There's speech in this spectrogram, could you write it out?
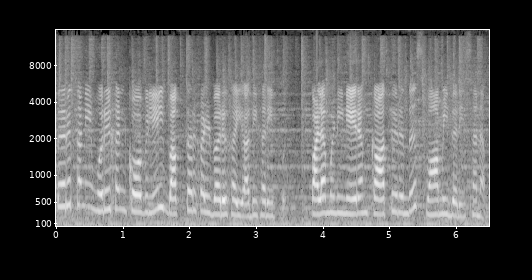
திருத்தணி முருகன் கோவிலில் பக்தர்கள் வருகை அதிகரிப்பு. பல மணி நேரம் காத்திருந்து சுவாமி தரிசனம்.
